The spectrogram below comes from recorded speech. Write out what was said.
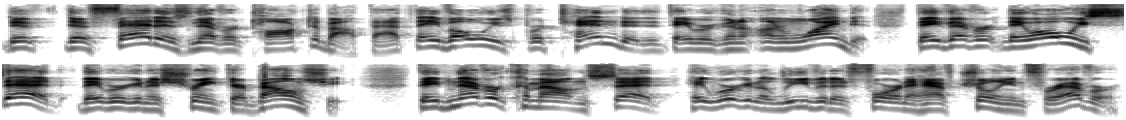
the, the Fed has never talked about that. They've always pretended that they were going to unwind it. They've ever they've always said they were going to shrink their balance sheet. They've never come out and said, "Hey, we're going to leave it at four and a half trillion forever."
